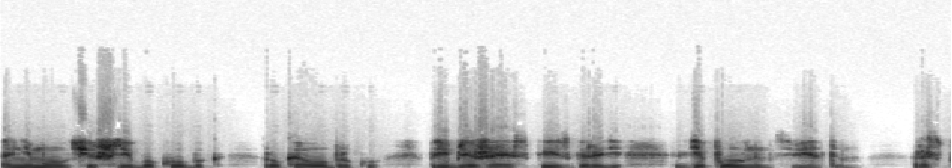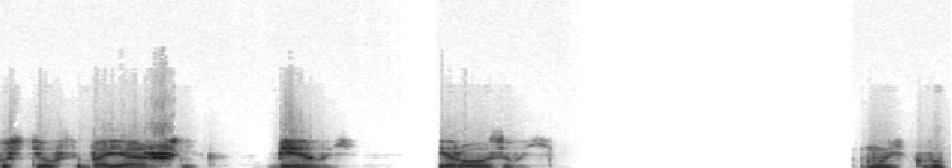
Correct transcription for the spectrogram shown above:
Они молча шли бок о бок, рука об руку, приближаясь к изгороди, где полным цветом распустился боярышник, белый и розовый. Мой клуб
